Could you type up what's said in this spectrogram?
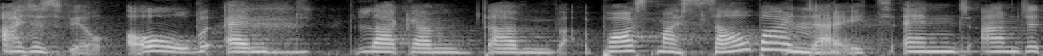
I just feel old and like um, um, I'm I'm past my sell by hmm. date and um, I'm just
